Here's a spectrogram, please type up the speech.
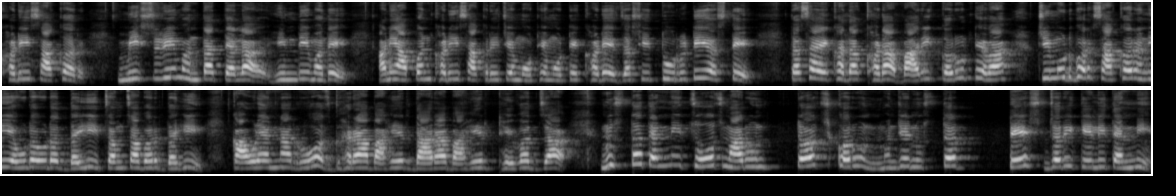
खडी साखर मिश्री म्हणतात त्याला हिंदीमध्ये. आणि आपण खडी साखरेचे मोठे मोठे खडे जशी तुरटी असते तसा एखादा खडा बारीक करून ठेवा. चिमूटभर साखर आणि एवढं एवढं दही चमचाभर दही कावळ्यांना रोज घराबाहेर दाराबाहेर ठेवत जा. नुसतं त्यांनी चोच मारून टच करून म्हणजे नुसतं टेस्ट जरी केली त्यांनी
